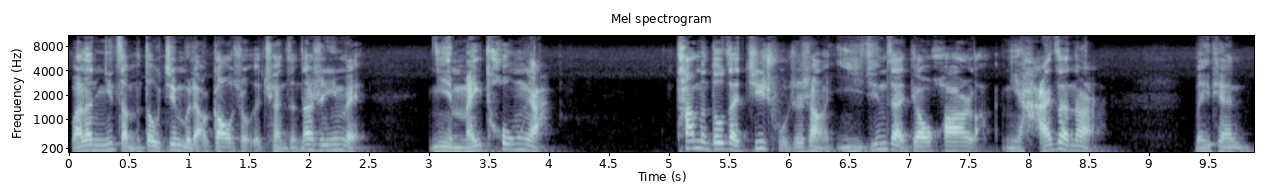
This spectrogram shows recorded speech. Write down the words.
完了，你怎么都进不了高手的圈子？那是因为你没通呀。他们都在基础之上已经在雕花了，你还在那儿每天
